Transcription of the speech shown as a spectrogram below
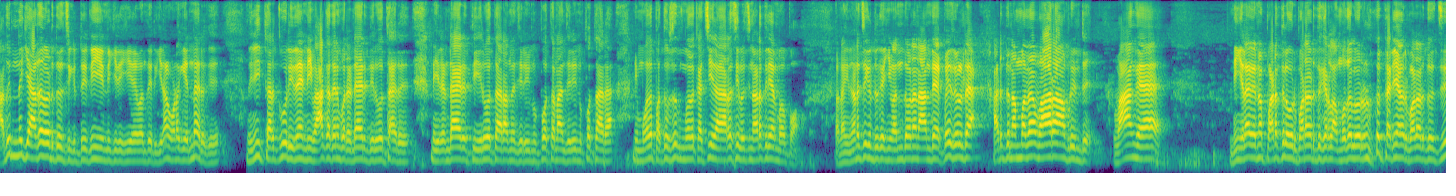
அது இன்றைக்கி அதை எடுத்து வச்சுக்கிட்டு நீ இன்றைக்கி வந்து இருக்கிறா உனக்கு என்ன இருக்குது நீ தற்கூரி தான் நீ வாக்கத்தானே இப்போ ரெண்டாயிரத்தி இருபத்தாறு. நீ ரெண்டாயிரத்தி இருபத்தாறாம் சரி முப்பத்தொன்னாம் சரி முப்பத்தாறா. நீ முதல் பத்து வருஷத்துக்கு முதல் கட்சி அரசியல் வச்சு நடத்துறியான்னு பார்ப்போம். இப்போ நான் நினச்சிக்கிட்டு இருக்கேன் இங்கே வந்தோடனே நான் அந்த போய் சொல்லிட்டேன் அடுத்து நம்ம தான் வாரோம் அப்படின்ட்டு. வாங்க. நீங்களாம் வேணும் படத்தில் ஒரு படம் எடுத்துக்கிறலாம். முதல்வர்னு தனியாக ஒரு படம் எடுத்து வச்சு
